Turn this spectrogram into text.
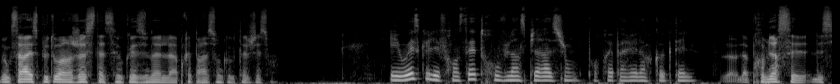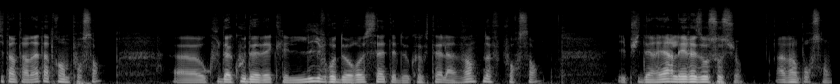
Donc ça reste plutôt un geste assez occasionnel la préparation de cocktails chez soi. Et où est-ce que les Français trouvent l'inspiration pour préparer leurs cocktails la première, c'est les sites internet à 30%. Euh, au coude à coude avec les livres de recettes et de cocktails à 29%, et puis derrière les réseaux sociaux à 20%.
